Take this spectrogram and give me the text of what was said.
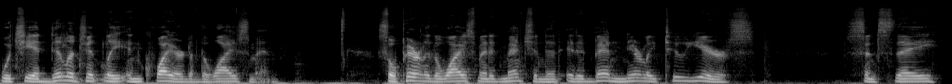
which he had diligently inquired of the wise men. So apparently the wise men had mentioned that it had been nearly two years since they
